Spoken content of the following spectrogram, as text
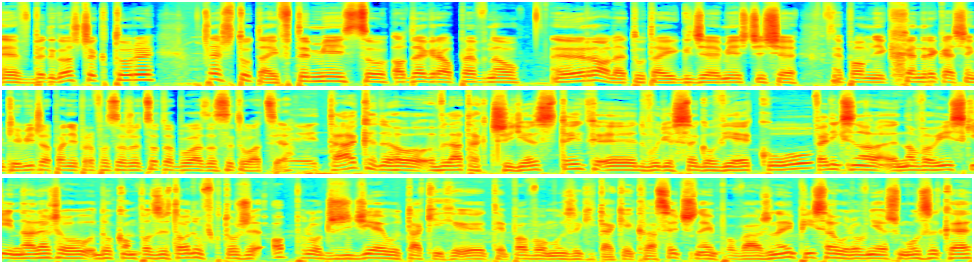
y, w Bydgoszczy, który też tutaj, w tym miejscu odegrał pewną rolę tutaj, gdzie mieści się pomnik Henryka Sienkiewicza. Panie profesorze, co to była za sytuacja? Tak, w latach 30. XX wieku Felix No- Należał do kompozytorów, którzy oprócz dzieł takich e, typowo muzyki takiej klasycznej, poważnej, pisał również muzykę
